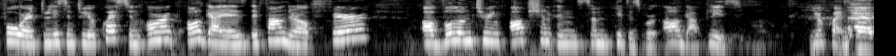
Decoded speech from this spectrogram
forward to listen to your question. Olga is the founder of Fair of Volunteering Option in St. Petersburg. Olga, please. Your question. Uh,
